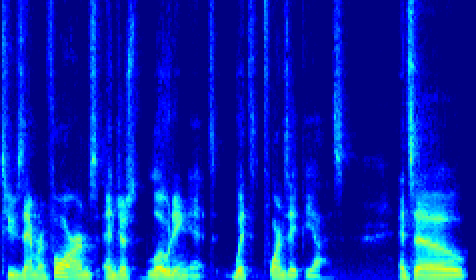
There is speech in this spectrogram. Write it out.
to Xamarin Forms, and just loading it with Forms APIs. And so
